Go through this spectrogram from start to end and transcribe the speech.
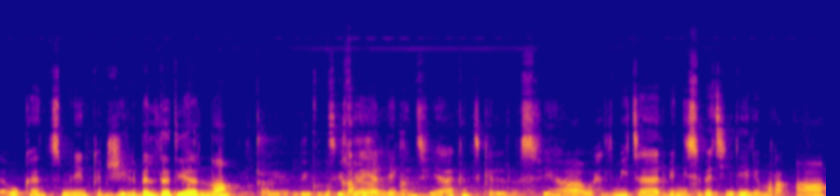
وكانت منين كتجي البلدة ديالنا؟ القرية اللي كنت فيها. القريه اللي كنت فيها. كنت كنلمس فيها واحد المثال بالنسبة لي لامراه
